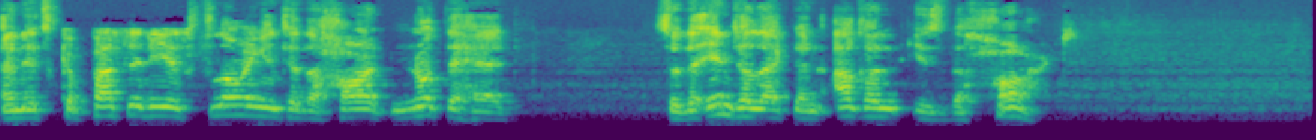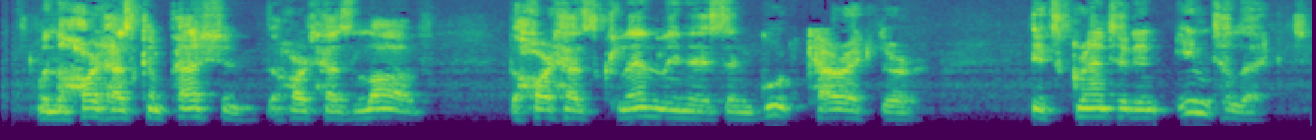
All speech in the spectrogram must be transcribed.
and its capacity is flowing into the heart not the head. So the intellect and aql is the heart. When the heart has compassion, the heart has love, the heart has cleanliness and good character, it's granted an intellect,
